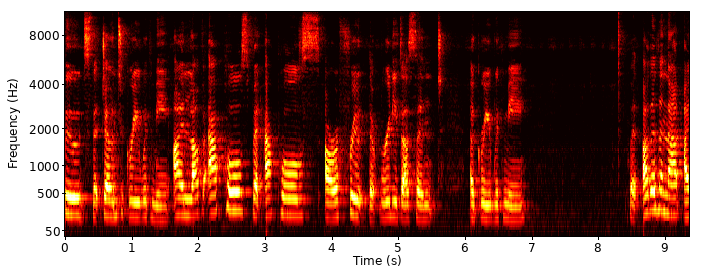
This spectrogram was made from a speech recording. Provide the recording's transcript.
foods that don't agree with me. I love apples, but apples are a fruit that really doesn't agree with me. But other than that, I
